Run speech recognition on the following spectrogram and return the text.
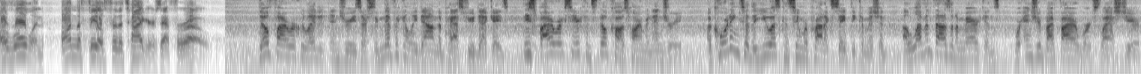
a rolling on the field for the Tigers at Faurot. Though firework-related injuries are significantly down in the past few decades, these fireworks here can still cause harm and injury. According to the U.S. Consumer Product Safety Commission, 11,000 Americans were injured by fireworks last year.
